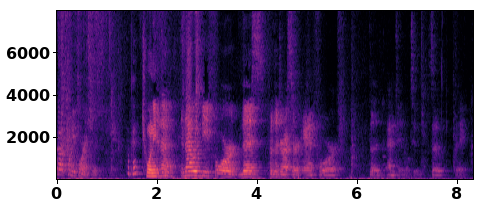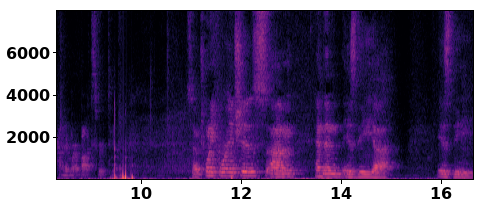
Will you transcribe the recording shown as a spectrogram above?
about 24 inches. Okay, 20 And that, and that would be for this, for the dresser, and for the end table too. So they kind of are a box grouped together. So 24 inches, um, and then is the uh, is the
